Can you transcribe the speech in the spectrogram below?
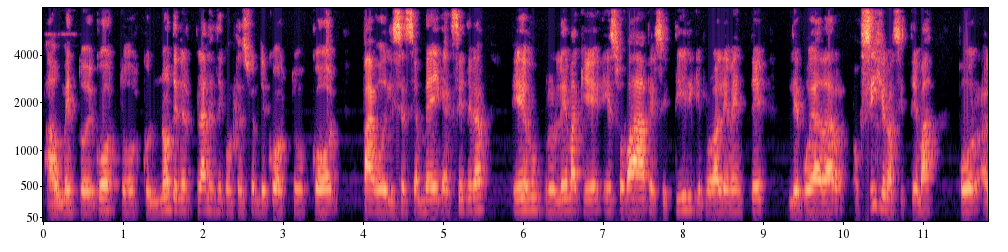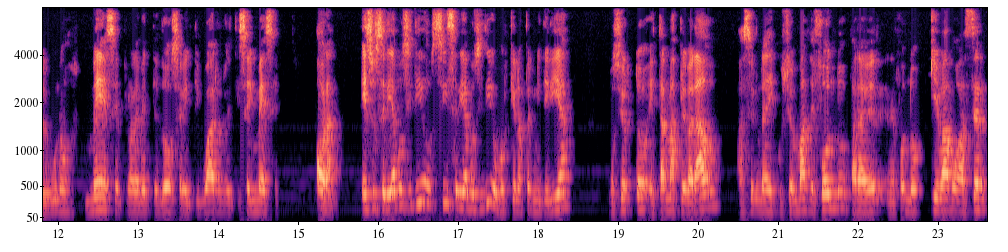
aumento de costos, con no tener planes de contención de costos, con pago de licencias médicas, etcétera, es un problema que eso va a persistir y que probablemente le pueda dar oxígeno al sistema por algunos meses, probablemente 12, 24, 26 meses. Ahora, ¿eso sería positivo? Sí sería positivo porque nos permitiría, ¿no es cierto?, estar más preparados, hacer una discusión más de fondo para ver, en el fondo, qué vamos a hacer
